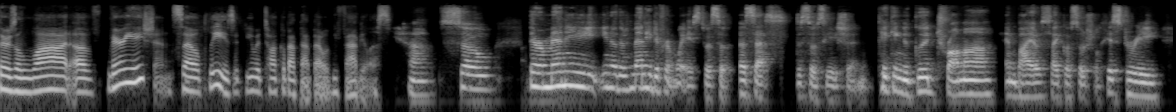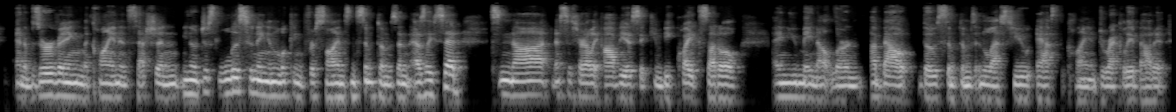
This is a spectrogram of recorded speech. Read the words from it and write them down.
there's a lot of variation. So please if you would talk about that that would be fabulous. Yeah. So there are many, you know, there's many different ways to ass- assess dissociation. Taking a good trauma and biopsychosocial history and observing the client in session, you know, just listening and looking for signs and symptoms. And as I said, it's not necessarily obvious. It can be quite subtle. And you may not learn about those symptoms unless you ask the client directly about it.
